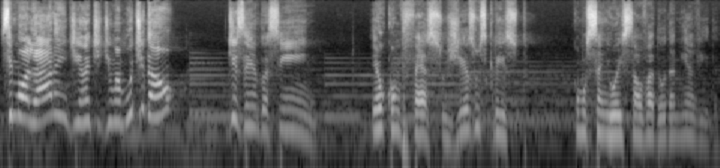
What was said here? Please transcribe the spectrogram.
Se molharem diante de uma multidão, dizendo assim: Eu confesso Jesus Cristo como Senhor e Salvador da minha vida,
